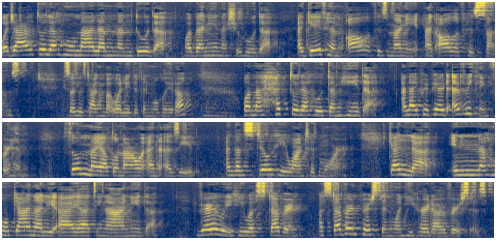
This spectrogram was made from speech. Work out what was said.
وَجَعَلْتُ لَهُ مَالًا مَمْدُودًا وَبَنِينَ شُهُودًا I gave him all of his money and all of his sons. So he's talking about Walid ibn Mughira. وَمَهَّدْتُ لَهُ تَمْهِيدًا And I prepared everything for him. ثُمَّ يَطْمَعُ أَنْ أَزِيدَ And then still he wanted more. كَلَّا إِنَّهُ كَانَ لِآيَاتِنَا عَنِيدًا Verily he was stubborn, a stubborn person when he heard our verses.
